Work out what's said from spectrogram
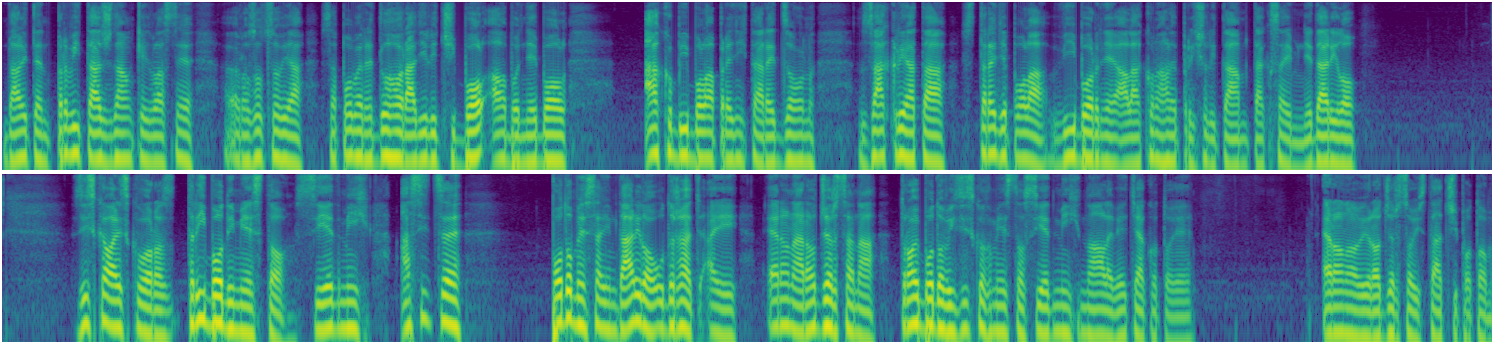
dali ten prvý touchdown, keď vlastne rozhodcovia sa pomerne dlho radili, či bol alebo nebol, ako by bola pre nich tá redzone zakliatá v strede pola výborne, ale ako náhle prišli tam, tak sa im nedarilo. Získavali skôr 3 body miesto 7 a síce podobne sa im darilo udržať aj Erona Rodgersa na trojbodových ziskoch miesto 7, no ale viete ako to je. Aaronovi Rodgersovi stačí potom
